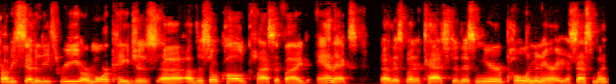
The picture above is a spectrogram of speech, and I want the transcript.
probably 73 or more pages uh, of the so-called classified annex uh, that's been attached to this mere preliminary assessment,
